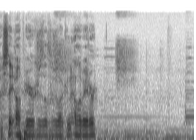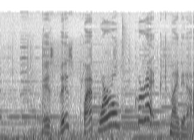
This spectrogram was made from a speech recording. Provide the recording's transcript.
I say up here because it looks like an elevator. Is this Plant World? Correct, my dear.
